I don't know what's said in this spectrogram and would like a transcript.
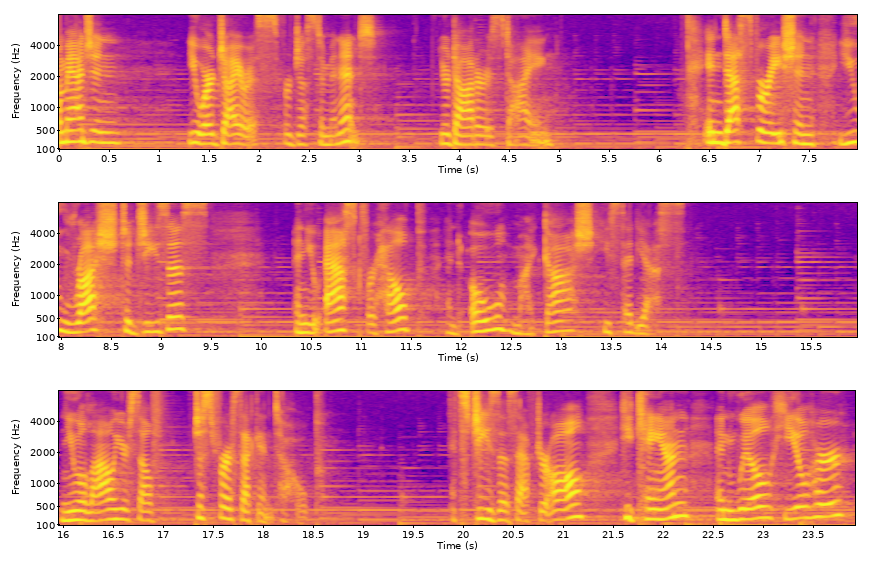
imagine you are Jairus for just a minute. Your daughter is dying. In desperation, you rush to Jesus and you ask for help, and oh my gosh, he said yes. And you allow yourself just for a second to hope. It's Jesus, after all. He can and will heal her.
